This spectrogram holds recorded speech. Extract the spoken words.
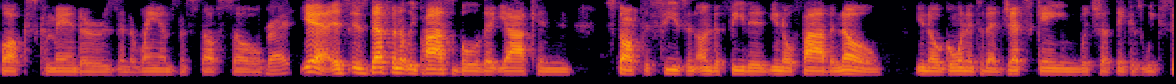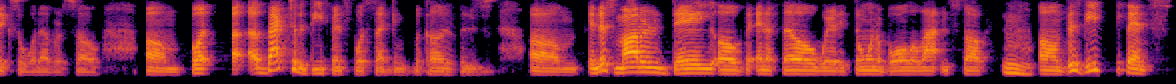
Bucks, Commanders, and the Rams and stuff. So Right. yeah, it's it's definitely possible that y'all can start the season undefeated, you know, five and zero, you know, going into that Jets game, which I think is week six or whatever. So, um, but uh, uh, back to the defense for a second because um, in this modern day of the NFL where they're throwing the ball a lot and stuff, Mm. um, this defense,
